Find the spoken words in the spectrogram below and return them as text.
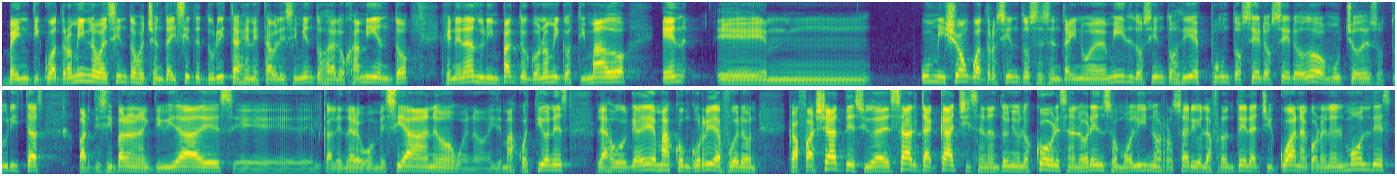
24.987 turistas en establecimientos de alojamiento, generando un impacto económico estimado en 1.469.210.002. Muchos de esos turistas participaron en actividades eh, del calendario gomesiano, bueno, y demás cuestiones. Las localidades más concurridas fueron Cafayate, Ciudad de Salta, Cachi, San Antonio de los Cobres, San Lorenzo, Molinos, Rosario de la Frontera, Chicuana, Coronel Moldes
